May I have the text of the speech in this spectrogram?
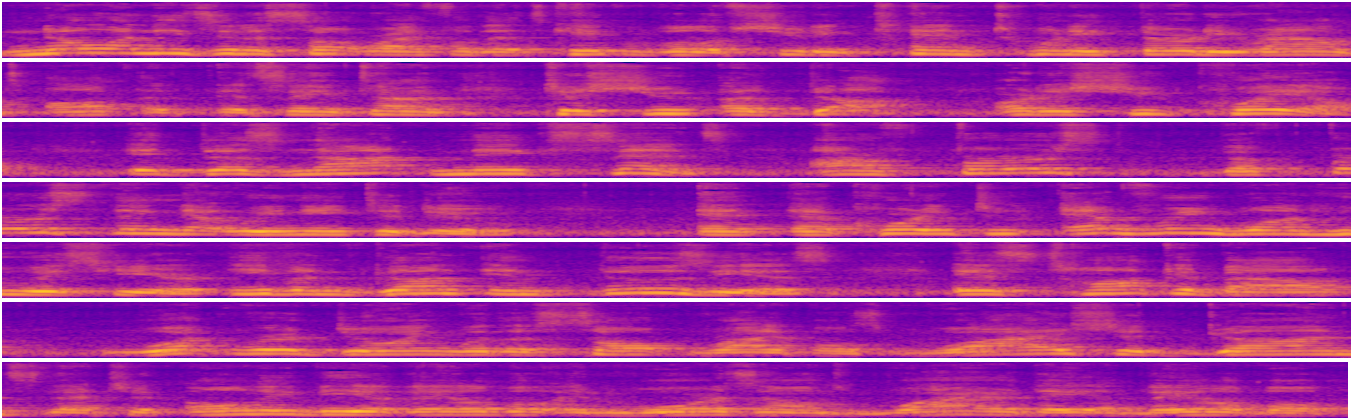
No one needs an assault rifle that's capable of shooting 10, 20, 30 rounds off at the same time to shoot a duck or to shoot quail. It does not make sense. Our first, the first thing that we need to do and according to everyone who is here, even gun enthusiasts, is talk about what we're doing with assault rifles. Why should guns that should only be available in war zones, why are they available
